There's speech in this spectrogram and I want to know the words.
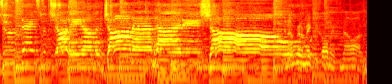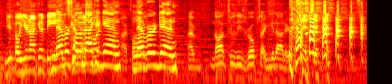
Tuesdays with Charlie on the John and Heidi Show. And I'm going to make you call me from now on. You, oh you're not going to be Never coming back anymore? again. I finally- Never again. I've gnawed through these ropes. I can get out of here.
